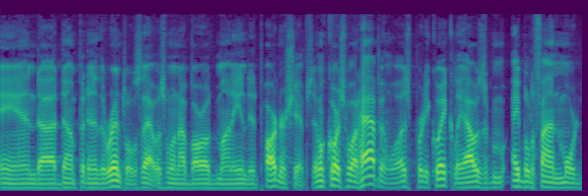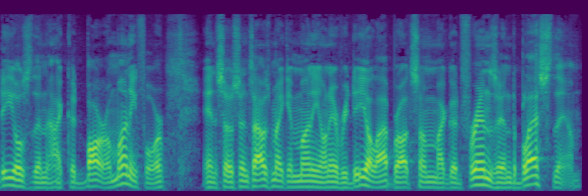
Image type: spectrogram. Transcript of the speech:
and uh, dump it into the rentals. That was when I borrowed money and did partnerships. And of course, what happened was pretty quickly I was able to find more deals than I could borrow money for. And so, since I was making money on every deal, I brought some of my good friends in to bless them.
